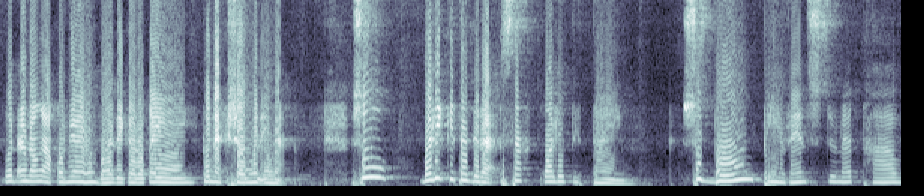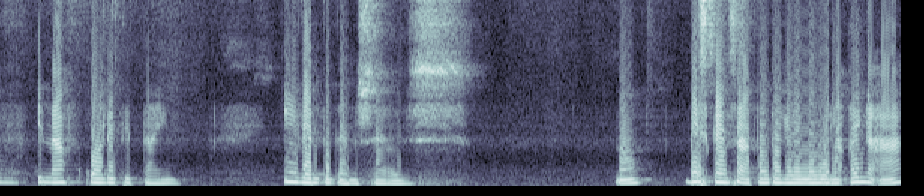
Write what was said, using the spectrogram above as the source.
kung ano nga kung nga balik ka kay connection mo ina. So, balik kita dira sa quality time. Subong parents do not have enough quality time even to themselves. No? Biskan sa atong kagalingon wala kay nga ah,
